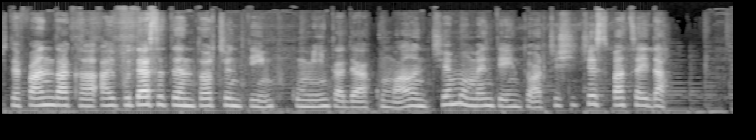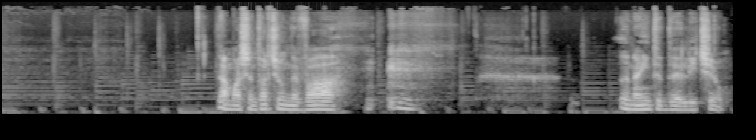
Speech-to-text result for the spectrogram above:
Ștefan, dacă ai putea să te întorci în timp cu mintea de acum, în ce moment te întoarce și ce sfat ai da? Da, m-aș întoarce undeva înainte de liceu.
